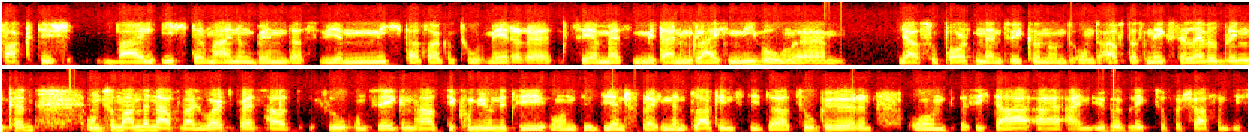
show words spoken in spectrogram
Faktisch, weil ich der Meinung bin, dass wir nicht als Agentur mehrere CMS mit einem gleichen Niveau Niveau ähm, ja, supporten, entwickeln und, und auf das nächste Level bringen können. Und zum anderen auch, weil WordPress halt Fluch und Segen hat, die Community und die entsprechenden Plugins, die dazugehören. Und sich da äh, einen Überblick zu verschaffen, ist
